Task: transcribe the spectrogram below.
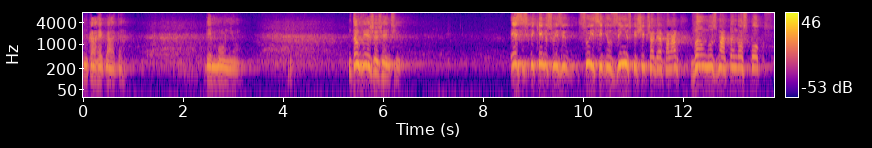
Encarregada. Demônio. Então veja, gente. Esses pequenos suicidiozinhos que Chico Xavier falava vão nos matando aos poucos.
